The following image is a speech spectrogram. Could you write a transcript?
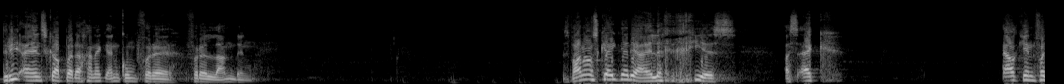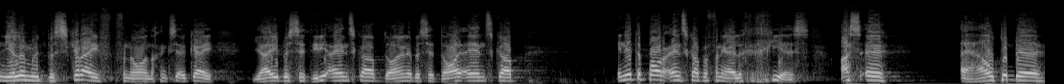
Drie eienskappe dan gaan ek inkom vir 'n vir 'n landing. Dis wanneer ons kyk na die Heilige Gees, as ek elkeen van julle moet beskryf vanaand, dan gaan ek sê, okay, jy besit hierdie eienskap, daai ene besit daai eienskap en net 'n paar eienskappe van die Heilige Gees as 'n 'n helpende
